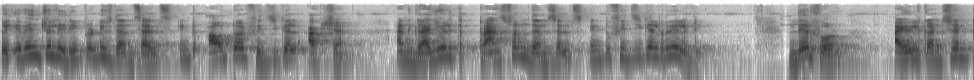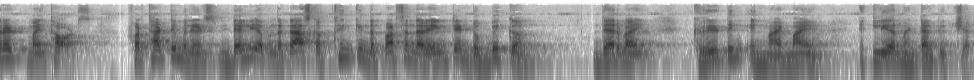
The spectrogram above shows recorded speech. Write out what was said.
will eventually reproduce themselves into outward physical action and gradually transform themselves into physical reality. Therefore, I will concentrate my thoughts for 30 minutes daily upon the task of thinking the person that I intend to become, thereby creating in my mind a clear mental picture.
